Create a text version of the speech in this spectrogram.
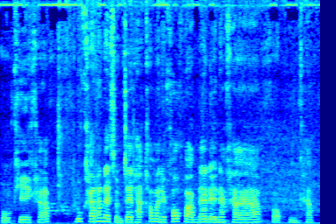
โอเคครับ ลูกค้าท่านใดสนใจทักเข้ามาในข้อความได้เลยนะครับ ขอบคุณครับ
